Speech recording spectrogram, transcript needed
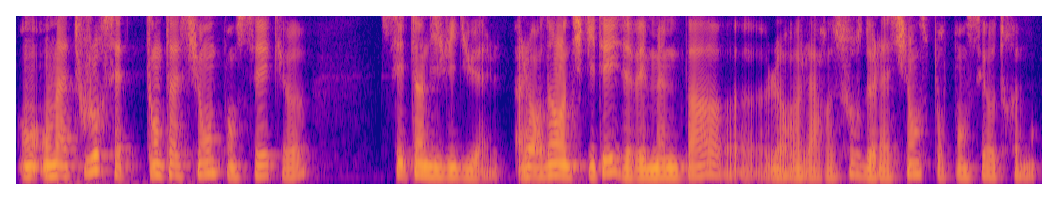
On, a toujours cette tentation de penser que c'est individuel. Alors dans l'Antiquité, ils n'avaient même pas euh, la ressource de la science pour penser autrement.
